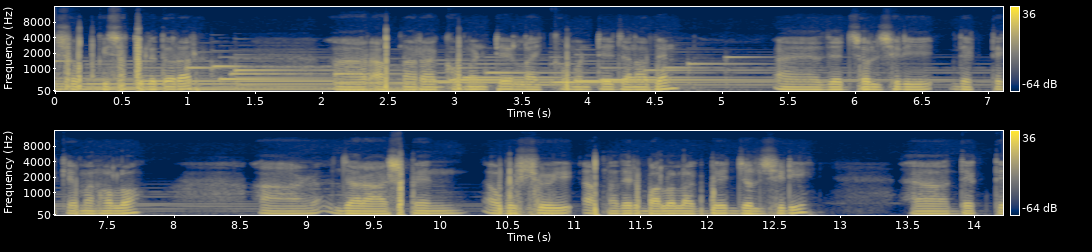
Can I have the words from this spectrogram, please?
সব কিছু তুলে ধরার। আর আপনারা কমেন্টে লাইক কমেন্টে জানাবেন যে জলসিঁড়ি দেখতে কেমন হলো। আর যারা আসবেন অবশ্যই আপনাদের ভালো লাগবে জলসিঁড়ি। আহ, দেখতে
